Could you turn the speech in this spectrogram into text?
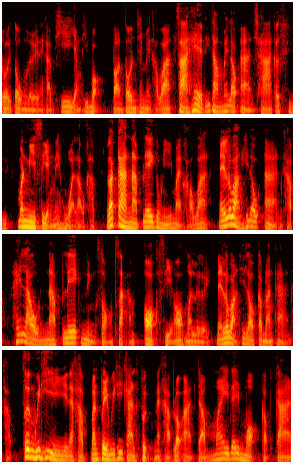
โดยตรงเลยนะครับที่อย่างที่บอกตอนต้นใช่ไหมครับว่าสาเหตุที่ทำให้เราอ่านช้าก็คือ มันมีเสียงในหัวเราครับ และการนับเลขตรงนี้หมายความว่า ในระหว่างที่เราอ่านครับให้เรานับเลข 1 2 3 ออกเสียงออกมาเลย ในระหว่างที่เรากำลังอ่านครับซึ่งวิธีนี้นะครับมันเป็นวิธีการฝึกนะครับเราอาจจะไม่ได้เหมาะกับการ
